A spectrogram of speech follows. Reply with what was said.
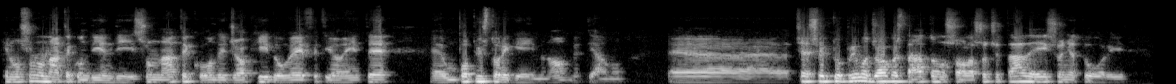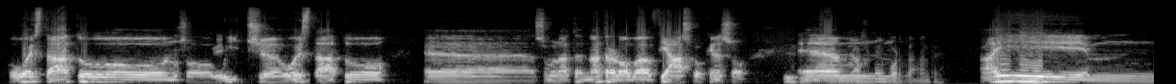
che non sono nate con D&D, sono nate con dei giochi dove effettivamente è un po' più story game, no? Mettiamo. Eh, cioè se il tuo primo gioco è stato, non so, la società dei sognatori, o è stato, non so, Witch, o è stato eh, insomma un'altra, un'altra roba, fiasco, che ne so. Ehm, Questo è importante. hai mm,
